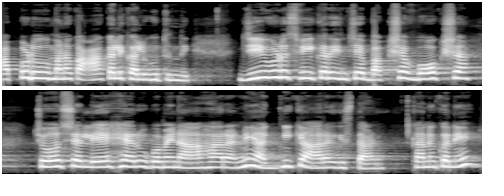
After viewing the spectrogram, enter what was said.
అప్పుడు మనకు ఆకలి కలుగుతుంది. జీవుడు స్వీకరించే భక్ష భోక్ష చోష లేహ్య రూపమైన ఆహారాన్ని అగ్నికి ఆరగిస్తాడు. కనుకనే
